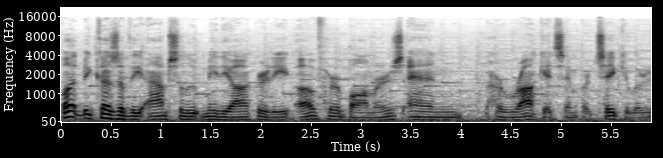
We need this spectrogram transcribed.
But because of the absolute mediocrity of her bombers and her rockets in particular,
